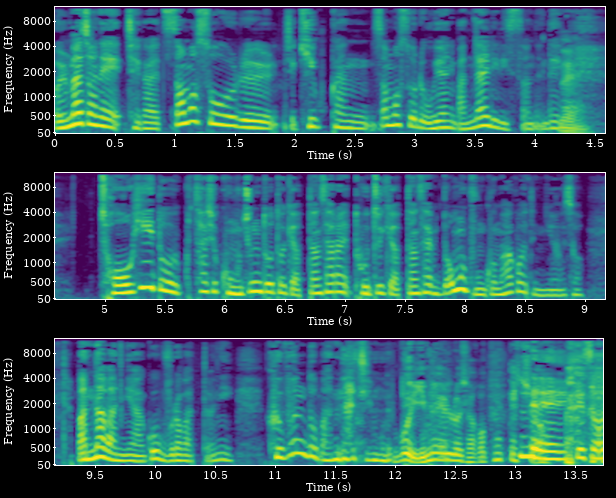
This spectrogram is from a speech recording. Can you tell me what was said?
얼마 전에 제가 서머소울을 이제 귀국한 서머소울을 우연히 만날 일이 있었는데 네. 저희도 사실 공중도덕이 어떤 사람, 도둑이 어떤 사람이 너무 궁금하거든요. 그래서 만나봤냐고 물어봤더니 그분도 만나지 못해. 뭐 이메일로 작업했겠죠. 네, 그래서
